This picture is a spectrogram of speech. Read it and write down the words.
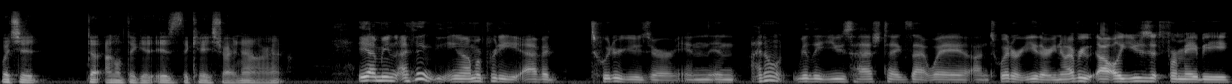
which it I don't think it is the case right now, right? Yeah, I mean, I think you know I'm a pretty avid Twitter user, and and I don't really use hashtags that way on Twitter either. You know, every I'll use it for maybe,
